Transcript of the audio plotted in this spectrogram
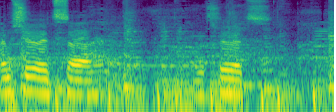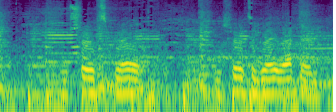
I'm sure it's uh, I'm sure it's I'm sure it's great. I'm sure it's a great record.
